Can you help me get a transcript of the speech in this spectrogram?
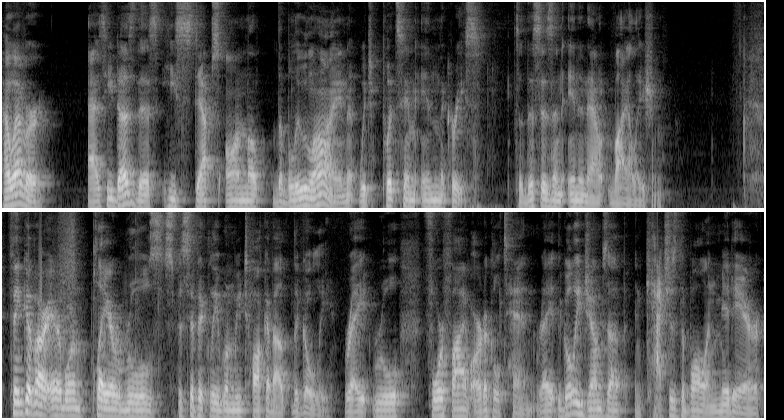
however, as he does this, he steps on the, the blue line, which puts him in the crease. So this is an in and out violation. Think of our airborne player rules specifically when we talk about the goalie, right? Rule 4 5, Article 10, right? The goalie jumps up and catches the ball in midair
